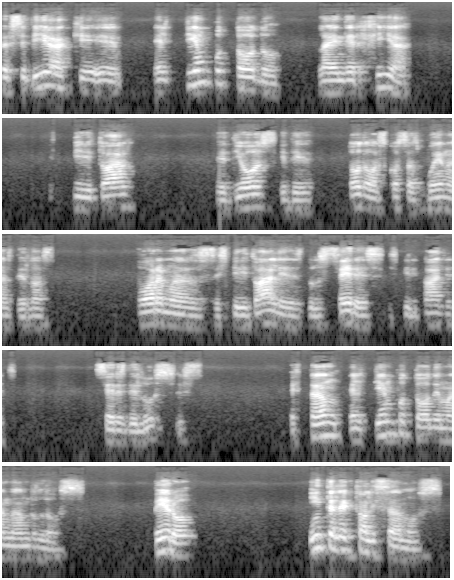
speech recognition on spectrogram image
percibía que el tiempo todo, la energía espiritual de Dios y de todas las cosas buenas, de las formas espirituales, de los seres espirituales, seres de luces, están el tiempo todo emanando luz. Pero intelectualizamos,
